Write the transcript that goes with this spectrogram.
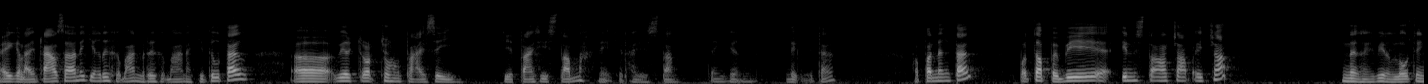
ហើយកន្លែង browser នេះយើងរើសក៏បានមិនរើសក៏បានដែរជាទូទៅអឺវាច្រត់ចុះក្នុង try C ជា try system នេះជា try system អញ្ចឹងយើងនឹកទៅប៉ុណ្្នឹងទៅ បន្ទាប់ពីវា install ចប់អីចប់នឹងហើយវានឹង load ចេញ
